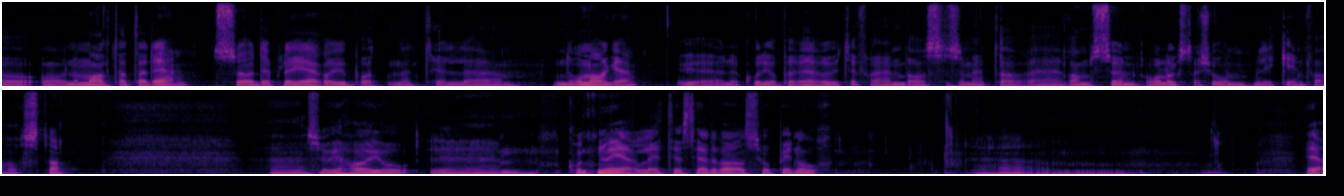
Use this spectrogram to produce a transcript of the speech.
Og, og normalt etter det så deployerer ubåtene til eh, Nord-Norge, hvor de opererer ut fra en base som heter eh, Ramsund orlogsstasjon, like innenfor Harstad. Eh, Så vi har jo kontinuerlig tilstedeværelse oppe i nord. Ja,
